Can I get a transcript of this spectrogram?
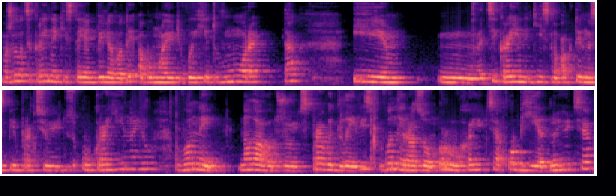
Можливо, це країни, які стоять біля води або мають вихід в море. Так? І ці країни дійсно активно співпрацюють з Україною. Вони налагоджують справедливість, вони разом рухаються, об'єднуються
